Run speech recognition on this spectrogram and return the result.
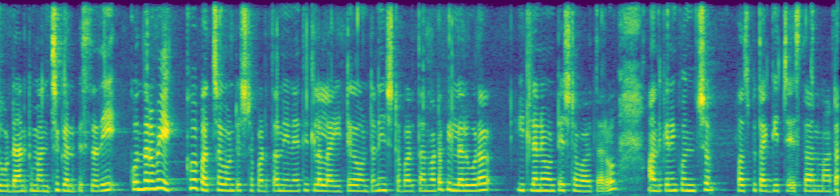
చూడడానికి మంచిగా కనిపిస్తుంది. కొందరమే ఎక్కువ పచ్చగా ఉంటే ఇష్టపడతారు. నేనైతే ఇట్లా లైట్గా ఉంటేనే ఇష్టపడతాను అనమాట పిల్లలు కూడా ఇట్లనే ఉంటే ఇష్టపడతారు. అందుకని కొంచెం పసుపు తగ్గించేస్తాను అనమాట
